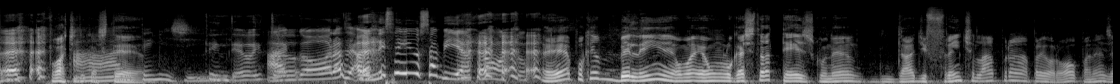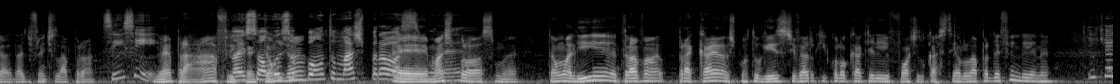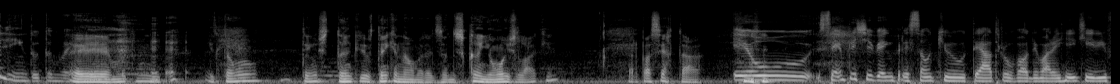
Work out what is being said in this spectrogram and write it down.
Forte do ah, Castelo. entendi. entendeu? Então, Agora, eu nem sei, eu sabia. Pronto. É, porque Belém é, uma- é um lugar estratégico, né? Dá de frente lá para a Europa, né? Já dá de frente lá para sim, sim. né? para África. Nós então somos já o ponto mais próximo. é mais né? próximo, né? Então ali entrava para cá, os portugueses tiveram que colocar aquele Forte do Castelo lá para defender, né? E que é lindo também. É muito bonito. Então tem os tanques, os tanques não, melhor dizendo, os canhões lá que era para acertar. Eu sempre tive a impressão que o Teatro Valdemar Henrique ele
